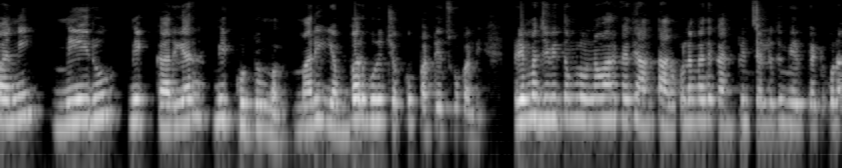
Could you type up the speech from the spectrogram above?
పని మీరు మీ కెరియర్ మీ కుటుంబం మరి ఎవరి గురించి ఎక్కువ పట్టించుకోకండి. ప్రేమ జీవితంలో ఉన్న వారికి అయితే అంత అనుకూలంగా అయితే కనిపించలేదు మీరు పెట్టుకున్న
